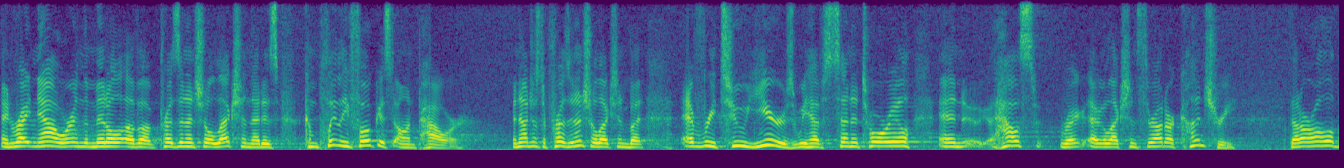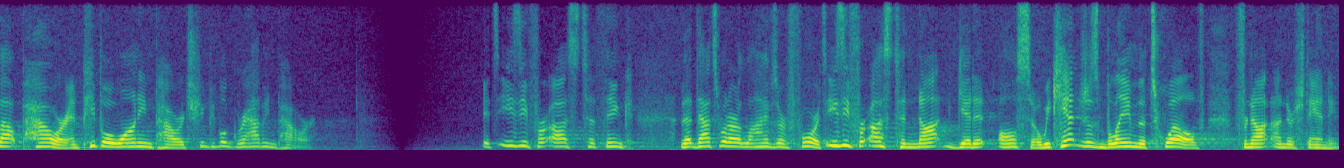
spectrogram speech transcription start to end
And right now, we're in the middle of a presidential election that is completely focused on power. And not just a presidential election, but every two years we have senatorial and House re- elections throughout our country that are all about power and people wanting power, people grabbing power. It's easy for us to think that that's what our lives are for. It's easy for us to not get it also. We can't just blame the 12 for not understanding.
